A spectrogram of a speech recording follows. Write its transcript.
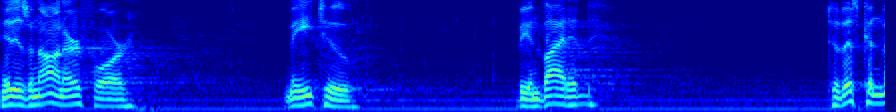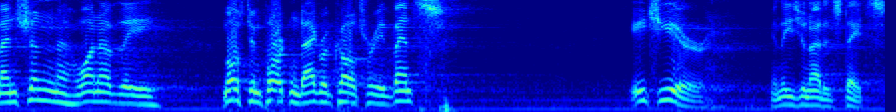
It is an honor for me to be invited to this convention, one of the most important agriculture events each year in these United States.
